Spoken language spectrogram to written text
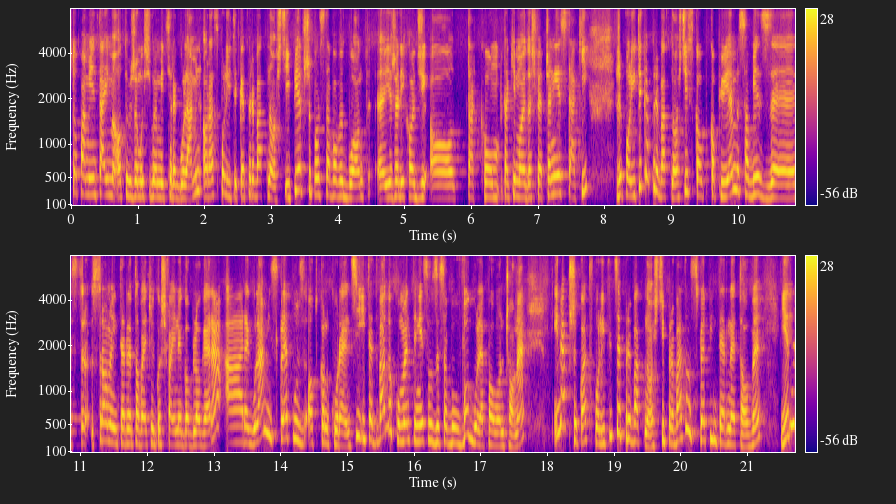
to pamiętajmy o tym, że musimy mieć regulamin oraz politykę prywatności. I pierwszy podstawowy błąd, e, jeżeli chodzi o taką, takie moje doświadczenie, jest taki, że politykę prywatności sko- kopiujemy sobie z str- strony internetowej jakiegoś fajnego blogera, a regulamin sklepu z, od konkurencji i te dwa dokumenty nie są ze sobą w ogóle połączone. I na przykład w polityce prywatności, prowadząc sklep internetowy, jedne,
